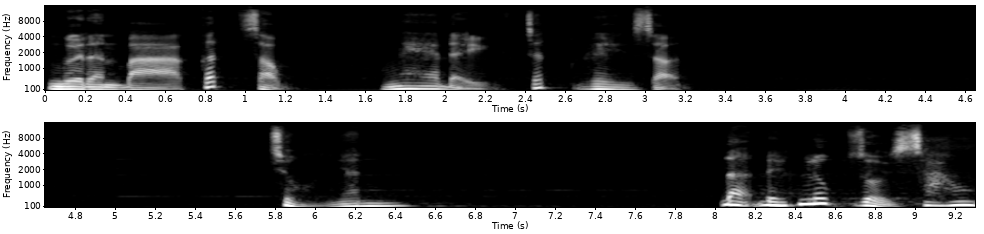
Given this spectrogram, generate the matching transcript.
Người đàn bà cất giọng, Nghe đầy chất ghê rợn. Chủ nhân, Đã đến lúc rồi sao?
